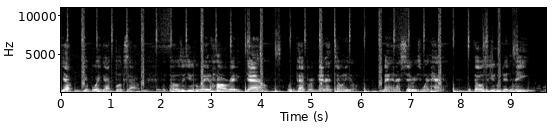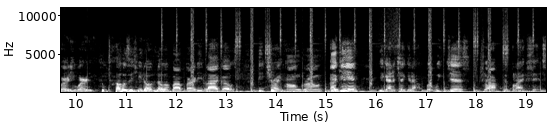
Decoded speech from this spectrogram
Yep, your boy got books out. For those of you who ain't already down with Pepper and Antonio, man, that series went ham. For those of you who didn't read Berty Werty, who those of you don't know about Birdie Lagos, Detroit homegrown, again, you gotta check it out. But we just dropped the Black Fits.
